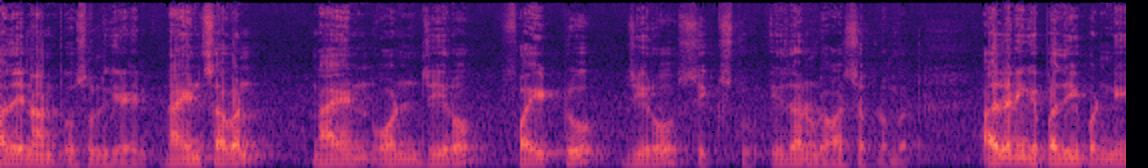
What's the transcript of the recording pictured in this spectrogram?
அதை நான் இப்போ சொல்கிறேன். Nine seven nine one zero five two zero six two. இதுதான் என்னுடைய வாட்ஸ்அப் நம்பர். அதில் நீங்கள் பதிவு பண்ணி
